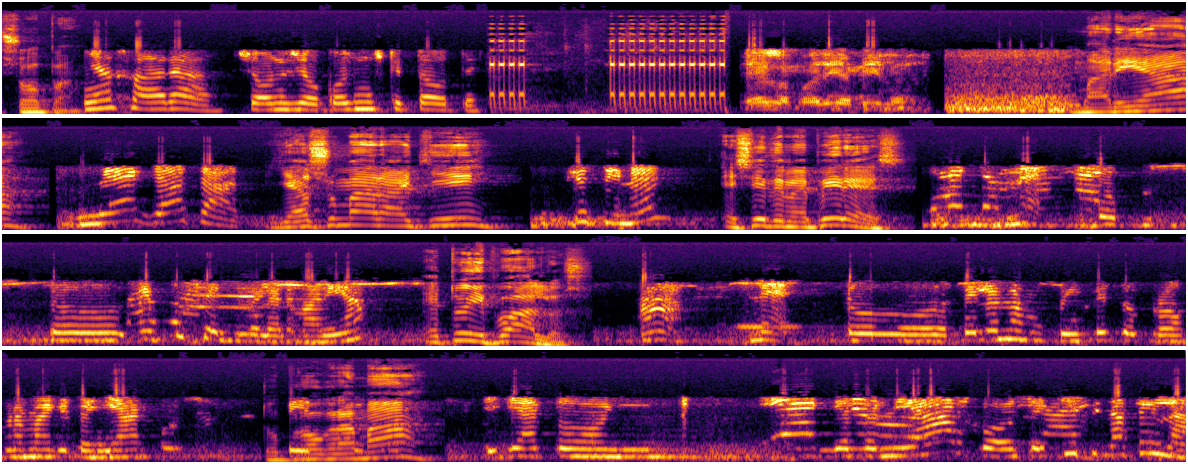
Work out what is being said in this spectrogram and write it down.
Σόπα. Μια χαρά. Ψώνιζε ο κόσμος και τότε. Έλα, Μαρία, μίλα. Μαρία, Ναι, γεια σας. γεια σου Μαράκι. Ποιος είναι; Εσύ δεν με πήρες; Ναι, το. το και πώς θέλει με λένε Μαρία; Ε, το είπε ο άλλος. Α, ναι, το, θέλω να μου πείτε το πρόγραμμα για τον Ιάκος. Το πρόγραμμα; Για τον. Για τον Ιάκο, εκεί στην Αθήνα.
